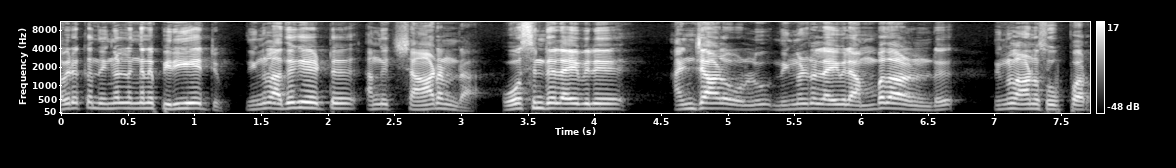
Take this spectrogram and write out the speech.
അവരൊക്കെ നിങ്ങളിങ്ങനെ പിരിയേറ്റും. നിങ്ങൾ അത് കേട്ട് അങ്ങ് ചാടണ്ട. ഓസിന്റെ ലൈവിൽ അഞ്ചാളേ ഉള്ളൂ. നിങ്ങളുടെ ലൈവിൽ അമ്പതാളുണ്ട്. നിങ്ങളാണ് സൂപ്പർ.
